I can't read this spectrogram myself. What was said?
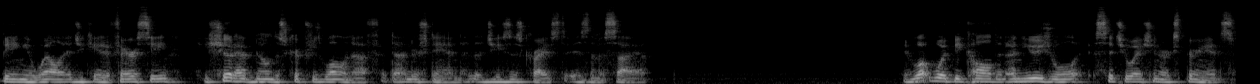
Being a well educated Pharisee, he should have known the scriptures well enough to understand that Jesus Christ is the Messiah. In what would be called an unusual situation or experience,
